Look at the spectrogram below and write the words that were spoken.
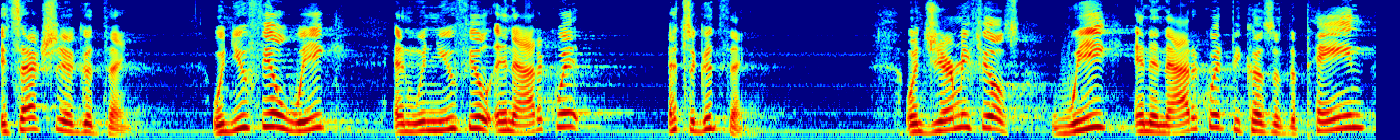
It's actually a good thing. When you feel weak and when you feel inadequate, it's a good thing. When Jeremy feels weak and inadequate because of the pain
